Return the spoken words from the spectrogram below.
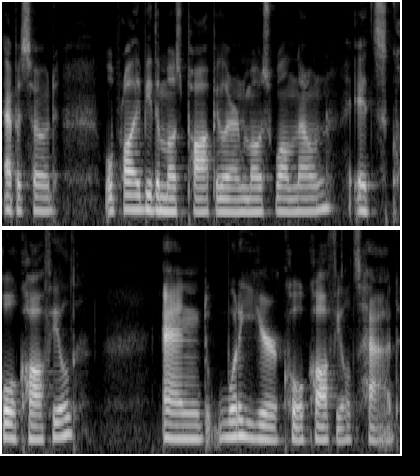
episode will probably be the most popular and most well known. It's Cole Caufield and what a year Cole Caufield's had.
